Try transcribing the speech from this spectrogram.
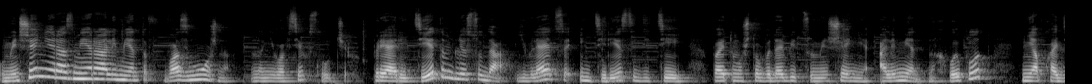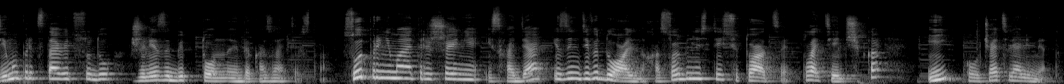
Уменьшение размера алиментов возможно, но не во всех случаях. Приоритетом для суда являются интересы детей, поэтому, чтобы добиться уменьшения алиментных выплат, необходимо представить суду железобетонные доказательства. Суд принимает решение, исходя из индивидуальных особенностей ситуации плательщика и получателя алиментов.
